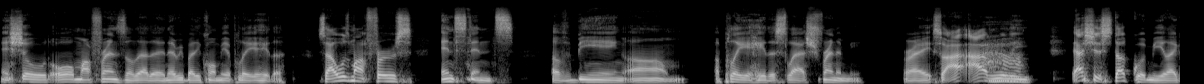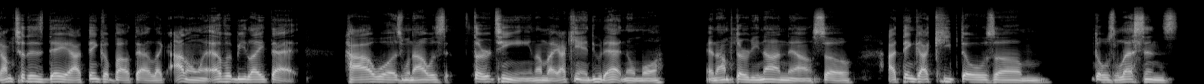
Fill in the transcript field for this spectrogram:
and showed all my friends the letter, and everybody called me a player hater. So that was my first instance of being um a player hater slash frenemy, right? So I, I Wow. really that shit stuck with me. Like I'm to this day, I think about that. Like I don't want to ever be like that. How I was when I was 13. I'm like, I can't do that no more. And I'm 39 now. So I think I keep those um those lessons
